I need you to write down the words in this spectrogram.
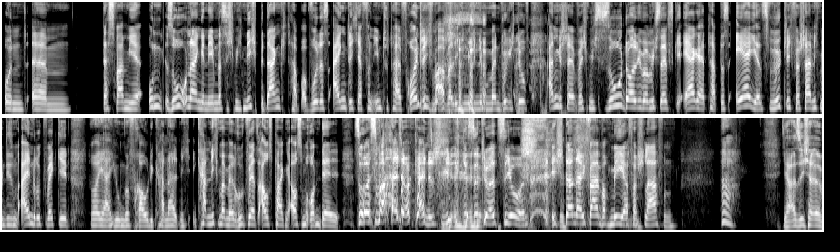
Und ähm, das war mir un so unangenehm, dass ich mich nicht bedankt habe, obwohl das eigentlich ja von ihm total freundlich war, weil ich mich in dem Moment wirklich doof angestellt habe, weil ich mich so doll über mich selbst geärgert habe, dass er jetzt wirklich wahrscheinlich mit diesem Eindruck weggeht, so ja, junge Frau, die kann halt nicht, kann nicht mal mehr rückwärts auspacken aus dem Rondell. So, es war halt auch keine schwierige Situation. Ich stand da, ich war einfach mega verschlafen. Ja, also ich, äh,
